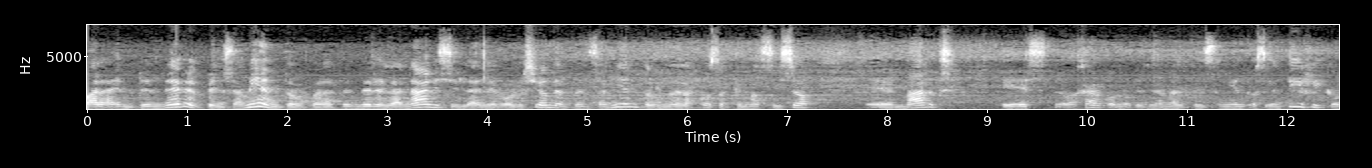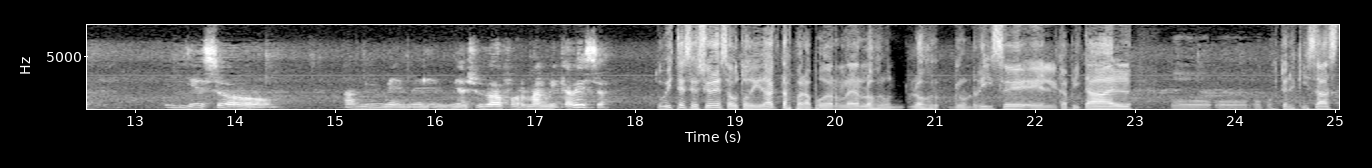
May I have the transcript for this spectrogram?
para entender el pensamiento, para entender el análisis, la, evolución del pensamiento. Una de las cosas que más hizo eh, Marx es trabajar con lo que se llama el pensamiento científico y eso a mí me, ayudó a formar mi cabeza. ¿Tuviste sesiones autodidactas para poder leer los, los Grunrice, El Capital, o, cuestiones quizás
